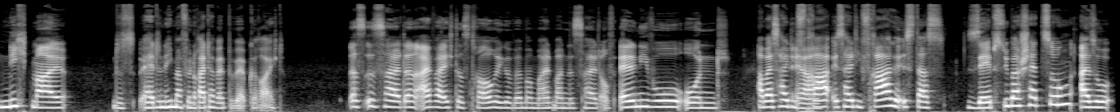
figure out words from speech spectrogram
nicht mal, das hätte nicht mal für einen Reiterwettbewerb gereicht. Das ist halt dann einfach echt das Traurige, wenn man meint, man ist halt auf L-Niveau und aber ist halt, die ja. ist halt die Frage, ist das Selbstüberschätzung? Also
